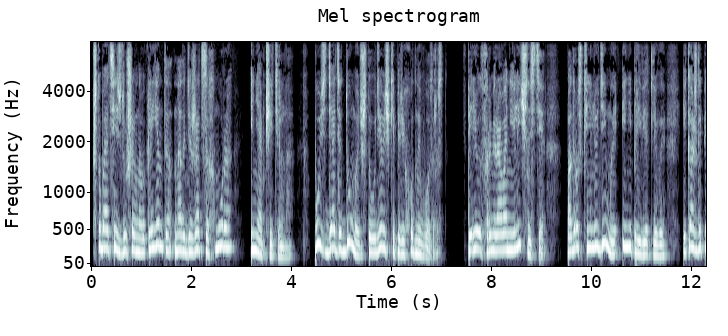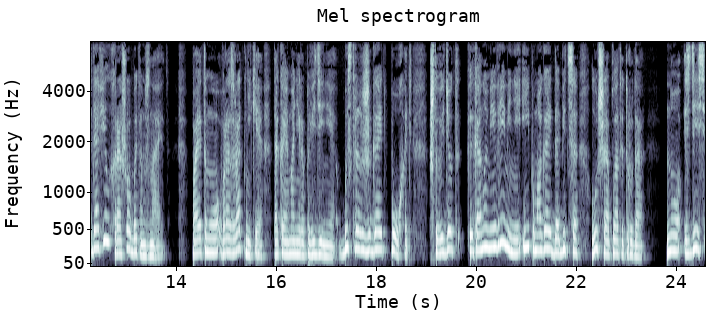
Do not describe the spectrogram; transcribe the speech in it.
Чтобы отсечь душевного клиента, надо держаться хмуро и необщительно. Пусть дядя думает, что у девочки переходный возраст. В период формирования личности подростки нелюдимы и неприветливы, и каждый педофил хорошо об этом знает. Поэтому в развратнике такая манера поведения быстро разжигает похоть, что ведет к экономии времени и помогает добиться лучшей оплаты труда. Но здесь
